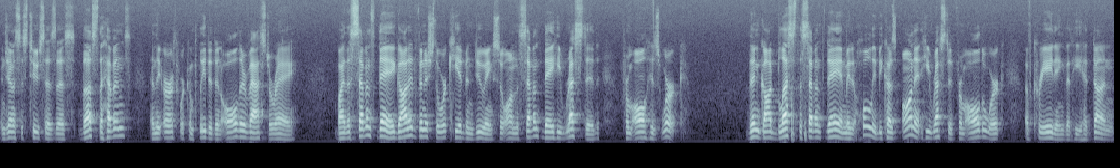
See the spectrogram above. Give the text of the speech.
And Genesis 2 says this Thus the heavens and the earth were completed in all their vast array. By the seventh day, God had finished the work he had been doing, so on the seventh day he rested from all his work. Then God blessed the seventh day and made it holy, because on it he rested from all the work of creating that he had done.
